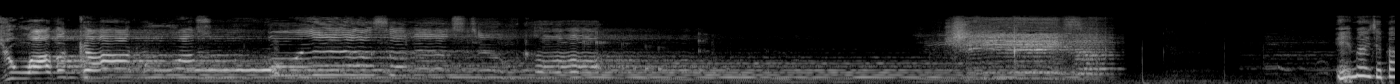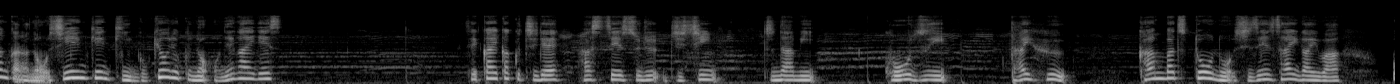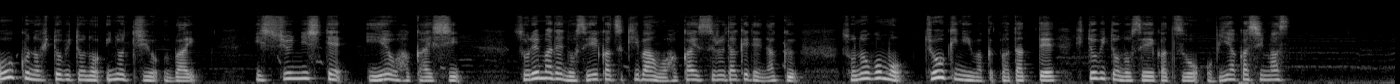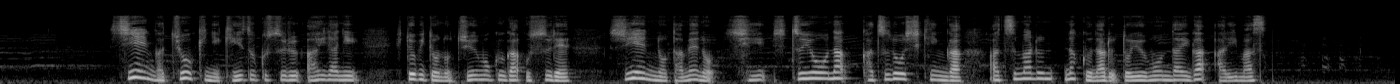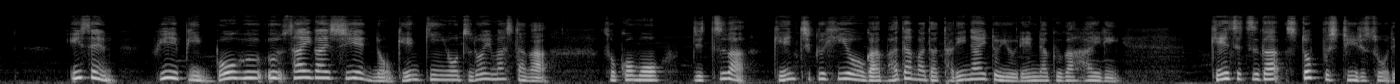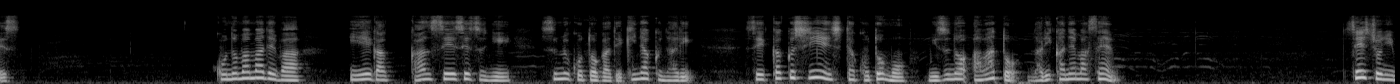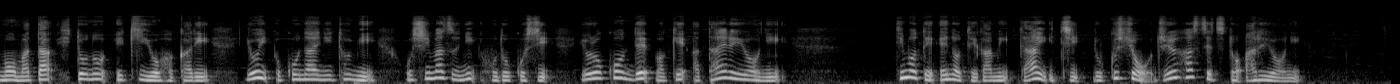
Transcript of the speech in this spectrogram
You are the God who was, who is, and is to come. a m i ジャパンからの支援献金ご協力のお願いです。世界各地で発生する地震、津波、洪水、台風、干ばつ等の自然災害は多くの人々の命を奪い、一瞬にして家を破壊し、それまでの生活基盤を破壊するだけでなく、その後も長期にわたって人々の生活を脅かします。支援が長期に継続する間に人々の注目が薄れ、支援のための必要な活動資金が集まらなくなるという問題があります。以前、フィリピン暴風雨災害支援の献金を集いましたが、そこも実は建築費用がまだまだ足りないという連絡が入り、建設がストップしているそうです。このままでは家が完成せずに住むことができなくなり、せっかく支援したことも水の泡となりかねません。聖書にもまた人の益を図り、良い行いに富み、惜しまずに施し、喜んで分け与えるように、ティモテへの手紙第1、6章18節とあるように、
